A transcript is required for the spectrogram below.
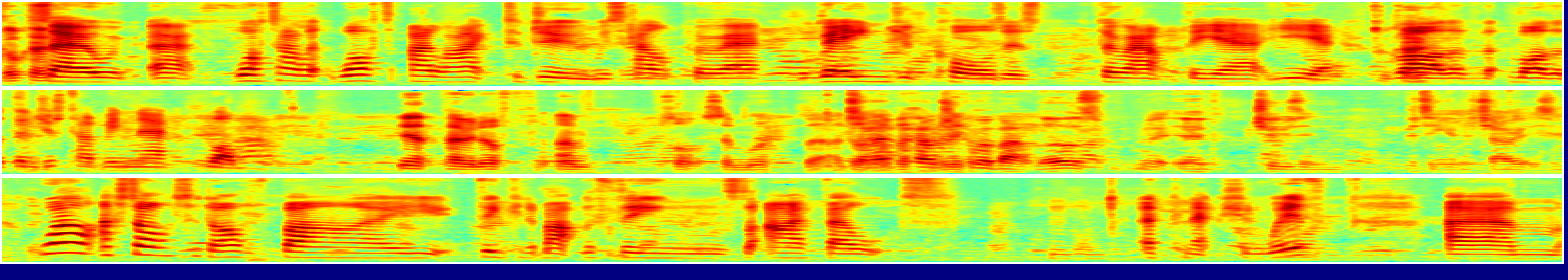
Okay. So uh, what I what I like to do is help a uh, range of causes throughout the uh, year, rather th- rather than just having uh, one. Yeah, fair enough. I'm sort of similar, but I don't how, have how'd you come about those, uh, choosing particular charities and things? Well, I started off by thinking about the things that I felt a connection with. Um,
